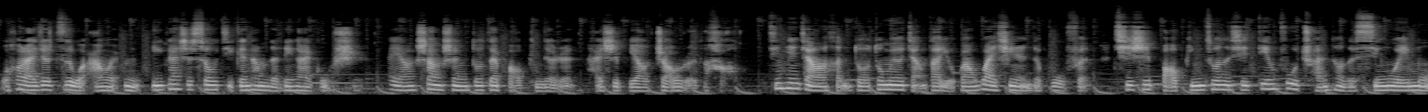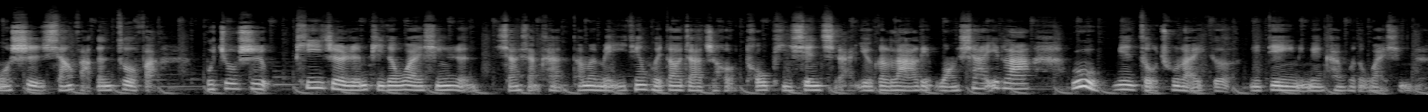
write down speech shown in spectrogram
我后来就自我安慰，嗯，应该是收集跟他们的恋爱故事。太阳上升都在宝瓶的人，还是不要招惹的好。今天讲了很多，都没有讲到有关外星人的部分。其实宝瓶座那些颠覆传统的行为模式、想法跟做法，不就是披着人皮的外星人？想想看，他们每一天回到家之后，头皮掀起来，有个拉链往下一拉，呜，面走出来一个你电影里面看过的外星人。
